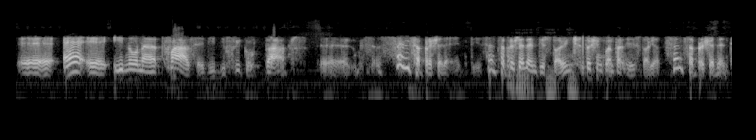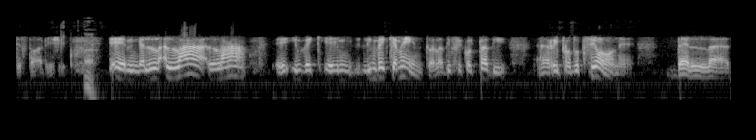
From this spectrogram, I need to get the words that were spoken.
eh, è in una fase di difficoltà eh, senza precedenti, senza precedenti storici, in 150 anni di storia, senza precedenti storici. Eh. E, la, la, la, eh, invecchi, eh, l'invecchiamento e la difficoltà di eh, riproduzione del,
